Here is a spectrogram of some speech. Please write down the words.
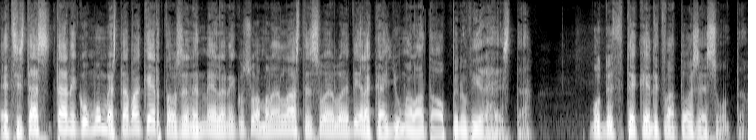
Et siis tässä, tämä niin kuin, mun mielestä tämä vaan kertoo sen, että meillä niin kuin suomalainen lastensuojelu ei vieläkään jumalauta oppinut virheistä. Mutta nyt se tekee niitä vaan toiseen suuntaan.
